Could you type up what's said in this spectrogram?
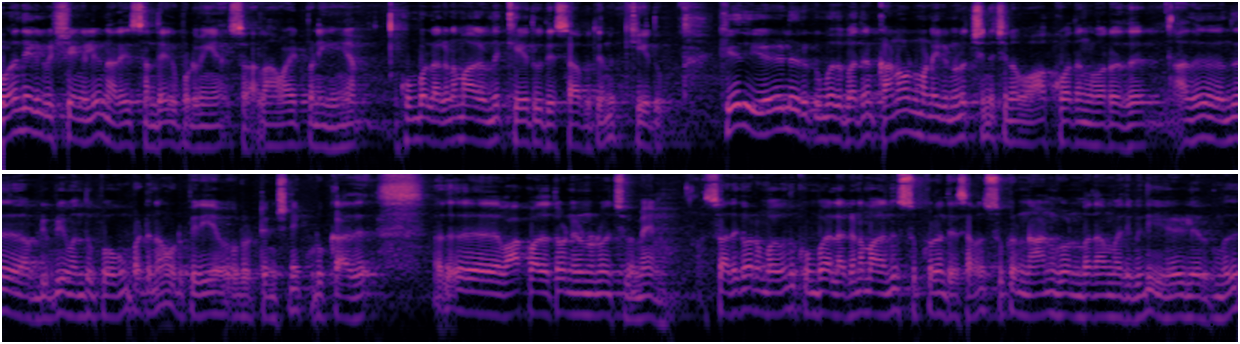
குழந்தைகள் விஷயங்களையும் நிறைய சந்தேகப்படுவீங்க. ஸோ அதெல்லாம் அவாய்ட் பண்ணிக்கிங்க. கும்ப லக்னமாக இருந்து கேது திசாபத்தின்னு கேது. கேது ஏழு இருக்கும்போது பார்த்தீங்கன்னா கணவன் மனைவிக்குள்ள சின்ன சின்ன வாக்குவாதங்கள் வர்றது அது வந்து அப்படி இப்படி வந்து போகும். பட் தான் ஒரு பெரிய ஒரு டென்ஷனே கொடுக்காது. அது வாக்குவாதத்தோடு நின்று வச்சுக்கோமே. ஸோ அதுக்கப்புறம் வந்து கும்ப லக்னமாக இருந்து சுக்கரன் தேசம் சுக்கரன் நான்கு ஒன்பதாம் அதிபதி ஏழில் இருக்கும்போது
